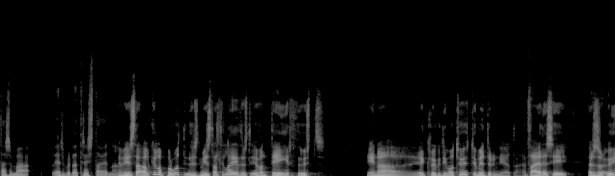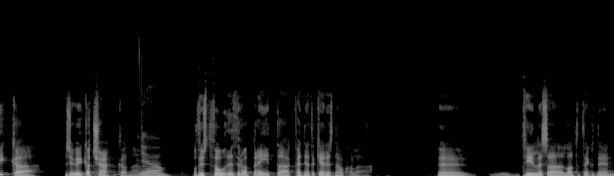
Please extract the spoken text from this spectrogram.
það sem að er verið að treysta á hérna. En mér finnst það algjörlega brotið þú veist, mér finnst alltaf lagi, þú veist, ef hann deyr þú veist, eina er klukkutíma á 20 myndurinn í þetta, en það er þessi það er þessi auka þessi auka chunk þarna, Já, og þú veist, þó þið þurfa að breyta hvernig þetta gerist nákvæmlega uh, til þess að láta þetta einhvern veginn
